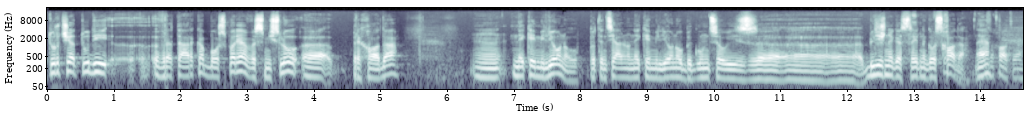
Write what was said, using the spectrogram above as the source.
Turčija tudi vratarka Bosporja v smislu uh, prehoda Mm, nekaj milijonov, potencialno nekaj milijonov beguncev iz uh, bližnjega srednjega vzhoda, ne, Zahod, ja.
